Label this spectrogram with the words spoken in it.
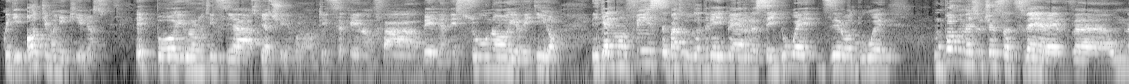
Quindi ottimo Nick Kyrios. E poi una notizia spiacevole, una notizia che non fa bene a nessuno, il ritiro di Gael Monfils battuto da Draper 6-2-0-2 un po' come è successo a Zverev, eh, un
